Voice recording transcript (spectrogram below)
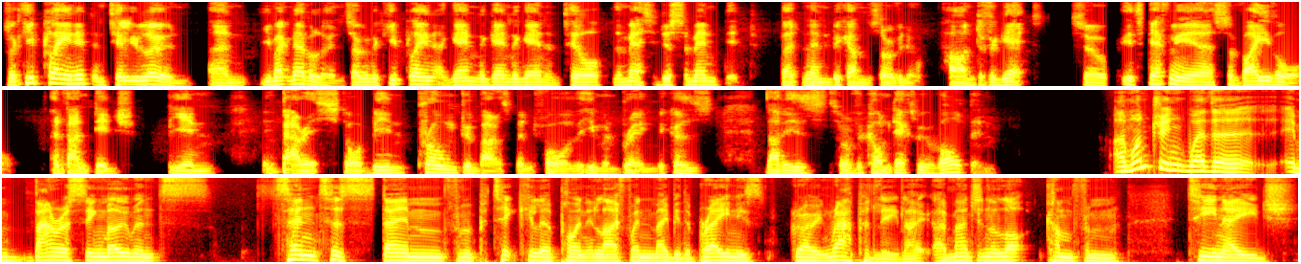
So keep playing it until you learn and you might never learn. So I'm going to keep playing it again and again and again until the message is cemented, but then it becomes sort of, you know, hard to forget. So it's definitely a survival advantage being embarrassed or being prone to embarrassment for the human brain because that is sort of the context we've evolved in. I'm wondering whether embarrassing moments tend to stem from a particular point in life when maybe the brain is growing rapidly. Like I imagine a lot come from teenage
